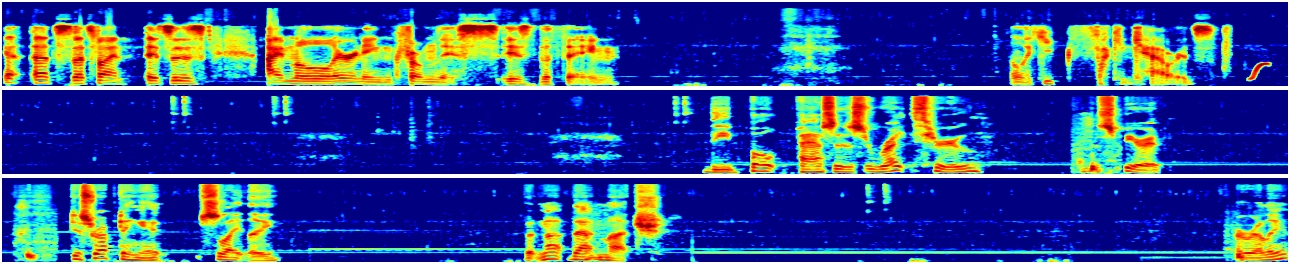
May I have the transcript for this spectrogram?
Yeah, that's that's fine. This is I'm learning from this is the thing. I'm like you fucking cowards. The bolt passes right through the spirit, disrupting it slightly, but not that much. Aurelia?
